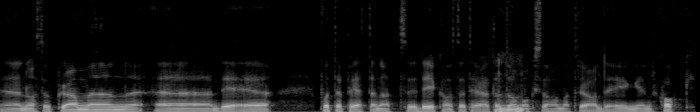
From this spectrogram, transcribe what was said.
Eh, Northrop Grumman, eh, det är på tapeten att det är konstaterat att Mm. de också har material. Det är ingen chock.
